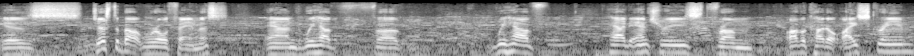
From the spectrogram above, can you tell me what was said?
is just about world famous, and we have uh, we have had entries from avocado ice cream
